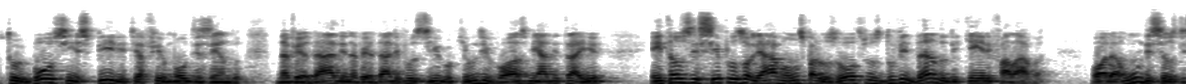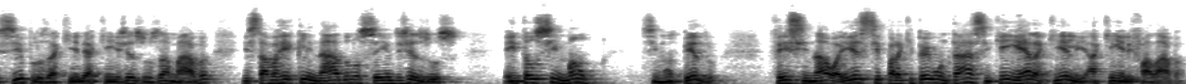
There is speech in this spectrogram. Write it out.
turbou-se em espírito e afirmou, dizendo: Na verdade, na verdade vos digo que um de vós me há de trair. Então os discípulos olhavam uns para os outros, duvidando de quem ele falava. Ora, um de seus discípulos, aquele a quem Jesus amava, estava reclinado no seio de Jesus. Então Simão, Simão Pedro, fez sinal a este para que perguntasse quem era aquele a quem ele falava.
